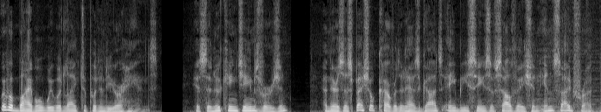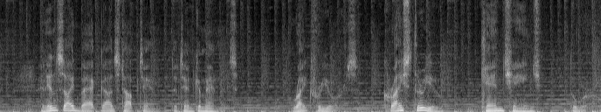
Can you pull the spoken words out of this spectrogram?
We have a Bible we would like to put into your hands. It's the New King James Version, and there's a special cover that has God's ABCs of salvation inside front, and inside back God's top 10, the Ten Commandments. Write for yours. Christ through you can change the world.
